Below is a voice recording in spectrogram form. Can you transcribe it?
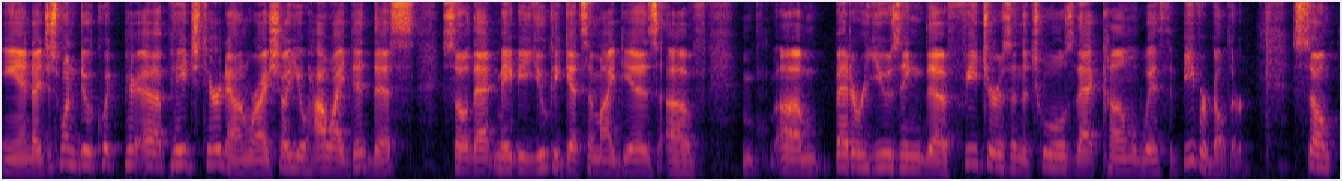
And I just want to do a quick uh, page teardown where I show you how I did this so that maybe you could get some ideas of um, better using the features and the tools that come with Beaver Builder. So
